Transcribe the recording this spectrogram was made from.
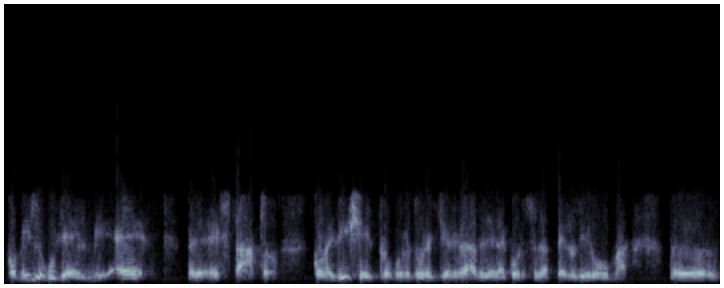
Comillo Guglielmi è, eh, è, stato, come dice il procuratore generale della Corte d'Appello di Roma, eh,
